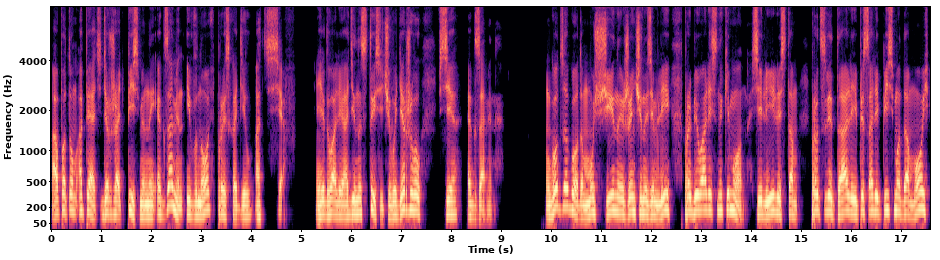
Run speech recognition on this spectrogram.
а потом опять держать письменный экзамен, и вновь происходил отсев. Едва ли один из тысячи выдерживал все экзамены. Год за годом мужчины и женщины Земли пробивались на Кимон, селились там, процветали и писали письма домой,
